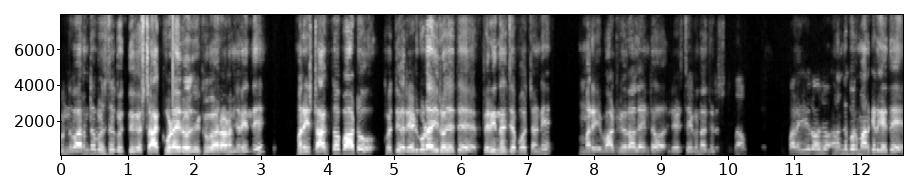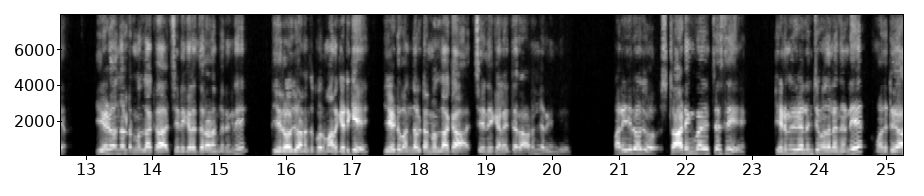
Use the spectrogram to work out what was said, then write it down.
ముందు వారంతో పోలిస్తే కొద్దిగా స్టాక్ కూడా ఈరోజు ఎక్కువగా రావడం జరిగింది. మరి స్టాక్తో పాటు కొద్దిగా రేట్ కూడా ఈ రోజు అయితే పెరిగిందని చెప్పవచ్చు అండి మరి వాటి వివరాలు ఏంటో లేట్ చేయకుండా తెలుసుకుందాం. మరి ఈ రోజు అనంతపురం మార్కెట్కి అయితే ఏడు వందల టన్నుల దాకా చెనికలు అయితే రావడం జరిగింది. ఈ రోజు అనంతపురం మార్కెట్కి ఏడు వందల టన్నుల దాకా చేనికాయలు అయితే రావడం జరిగింది. మరి ఈరోజు స్టార్టింగ్ ప్రైస్ వచ్చేసి ఎనిమిది వేల నుంచి మొదలైందండి. మొదటిగా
